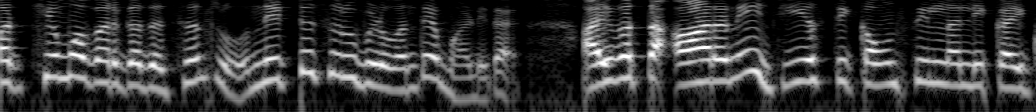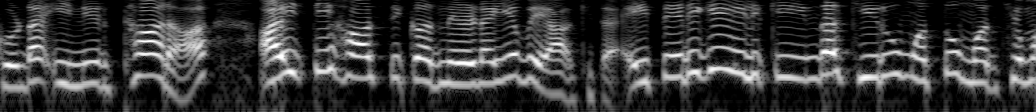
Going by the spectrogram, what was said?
ಮಧ್ಯಮ ವರ್ಗದ ಜನರು ನಿಟ್ಟುಸಿರು ಬಿಡುವಂತೆ ಮಾಡಿದೆ. ಐವತ್ತ ಆರನೇ ಜಿಎಸ್ಟಿ ಕೌನ್ಸಿಲ್ನಲ್ಲಿ ಕೈಗೊಂಡ ಈ ನಿರ್ಧಾರ ಐತಿಹಾಸಿಕ ನಿರ್ಣಯವೇ ಆಗಿದೆ. ಈ ತೆರಿಗೆ ಇಳಿಕೆಯಿಂದ ಕಿರು ಮತ್ತು ಮಧ್ಯಮ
